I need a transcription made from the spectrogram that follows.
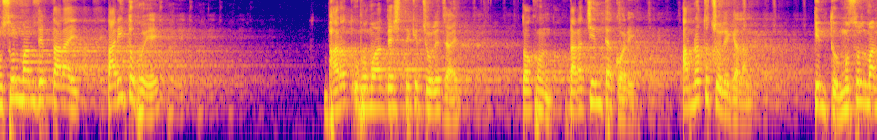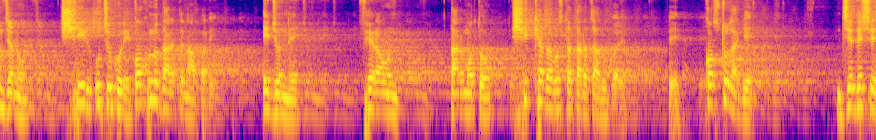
মুসলমানদের তারাই তাড়িত হয়ে ভারত উপমহাদেশ থেকে চলে যায়, তখন তারা চিন্তা করে, আমরা তো চলে গেলাম, কিন্তু মুসলমান যেন শির উঁচু করে কখনো দাঁড়াতে না পারে। এই জন্যে ফেরাউন তার মতো শিক্ষা ব্যবস্থা তারা চালু করে। কষ্ট লাগে যে দেশে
